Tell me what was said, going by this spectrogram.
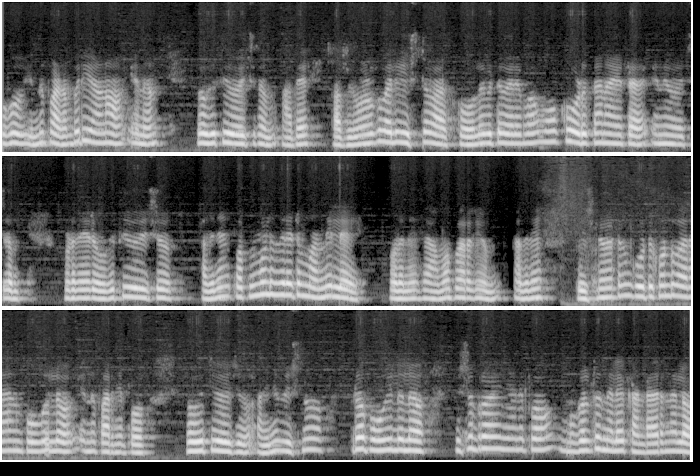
ഓഹോ ഇന്ന് പഴംപൊരിയാണോ? എന്ന് രോഹിത് ചോദിച്ചതും അതെ പപ്പിമോൾക്ക് വലിയ ഇഷ്ടമാണ് സ്കൂളിൽ വിട്ട് വരുമ്പോൾ മോക്ക് കൊടുക്കാനായിട്ട് എന്ന് ചോദിച്ചതും ഉടനെ രോഹിത് ചോദിച്ചു അതിന് പപ്പിമോൾ ഇതുവരെയായിട്ടും വന്നില്ലേ? ഉടനെ ശ്യാമ പറഞ്ഞു അതിന് വിഷ്ണുവേട്ടൻ കൂട്ടിക്കൊണ്ട് വരാൻ പോകുമല്ലോ എന്ന് പറഞ്ഞപ്പോൾ രോഹിത് ചോദിച്ചു അതിന് വിഷ്ണു ബ്രോ പോയില്ലല്ലോ? വിഷ്ണു ബ്രോയെ ഞാനിപ്പോൾ മുകളിലത്തെ നിലയിൽ കണ്ടായിരുന്നല്ലോ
